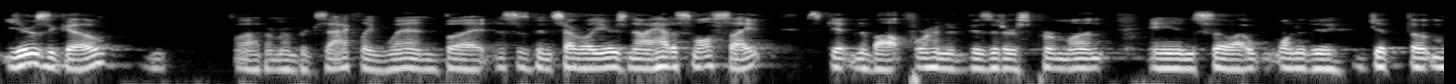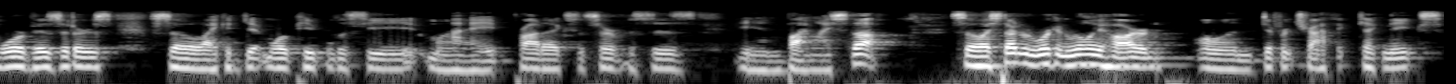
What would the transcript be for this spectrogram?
years ago. Well, I don't remember exactly when, but this has been several years now. I had a small site it's getting about 400 visitors per month, and so I wanted to get the more visitors so I could get more people to see my products and services and buy my stuff. So I started working really hard on different traffic techniques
